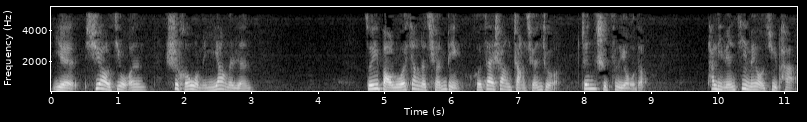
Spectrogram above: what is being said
也需要救恩，是和我们一样的人。所以保罗向着权柄和在上掌权者，真是自由的。他里面既没有惧怕，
